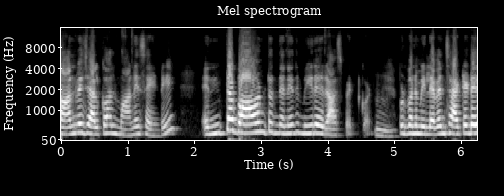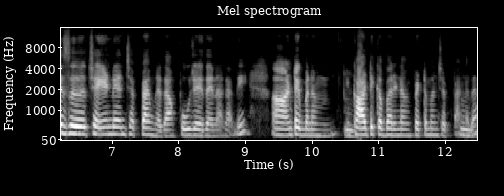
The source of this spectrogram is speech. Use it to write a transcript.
నాన్ వెజ్ ఆల్కహాల్ మానేసేయండి. ఎంత బాగుంటుంది అనేది మీరే రాసి పెట్టుకోండి. ఇప్పుడు మనం ఈ లెవెన్ సాటర్డేస్ చేయండి అని చెప్పాం కదా పూజ ఏదైనా కానీ అంటే మనం. కార్తీక భరణం పెట్టమని చెప్పాం. కదా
